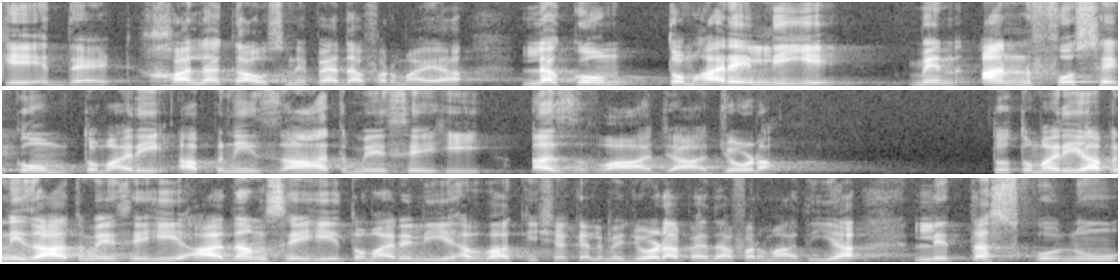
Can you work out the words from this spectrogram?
के दैट खाला का उसने पैदा फरमाया, लकुम, तुम्हारे लिए मिन अनफुसकुम, तुम्हारी अपनी ज़ात में से ही अजवाजा जोड़ा। तो तुम्हारी अपनी ज़ात में से ही, आदम से ही तुम्हारे लिए हवा की शक्ल में जोड़ा पैदा फरमा दिया। ले तस्कुनू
